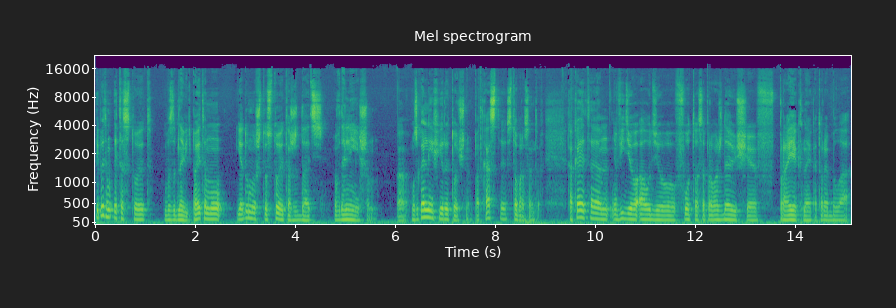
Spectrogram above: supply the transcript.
и поэтому это стоит возобновить. Поэтому я думаю, что стоит ожидать в дальнейшем а, музыкальные эфиры точно, подкасты 100%. Какая-то видео, аудио, фото сопровождающая проектная, которая была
